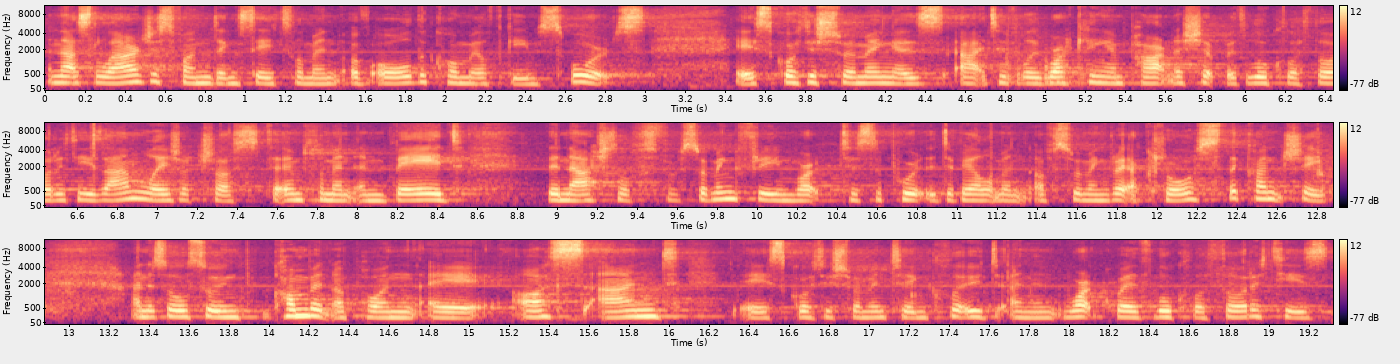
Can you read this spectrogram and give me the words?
And that's the largest funding settlement of all the Commonwealth Games sports. Uh, Scottish Swimming is actively working in partnership with local authorities and leisure trusts to implement and embed the National Swimming Framework to support the development of swimming right across the country. And it's also incumbent upon uh, us and uh, Scottish Women to include and work with local authorities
